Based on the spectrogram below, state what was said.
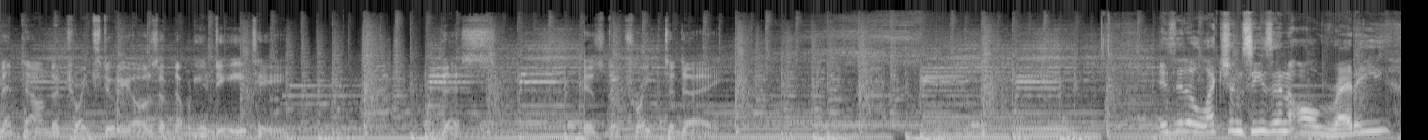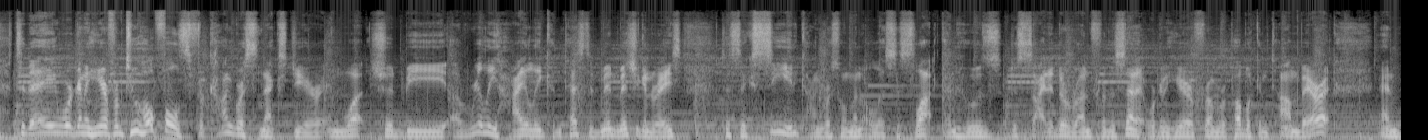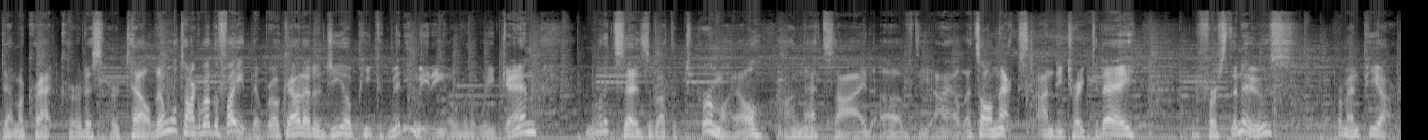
Midtown Detroit studios of WDET. This is Detroit Today. Is it election season already? Today, we're going to hear from two hopefuls for Congress next year in what should be a really highly contested mid Michigan race to succeed Congresswoman Elissa Slotkin, who's decided to run for the Senate. We're going to hear from Republican Tom Barrett and Democrat Curtis Hertel. Then we'll talk about the fight that broke out at a GOP committee meeting over the weekend and what it says about the turmoil on that side of the aisle. That's all next on Detroit Today. But first, the news from NPR.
